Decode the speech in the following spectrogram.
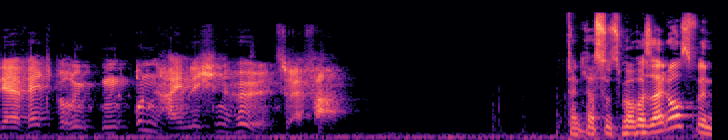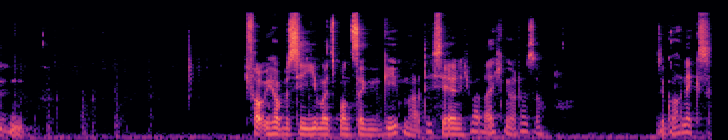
der weltberühmten unheimlichen Höhlen zu erfahren. Dann lass uns mal was herausfinden. Ich frage mich, ob es hier jemals Monster gegeben hat. Ich sehe ja nicht mal Leichen oder so. Also gar nichts.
